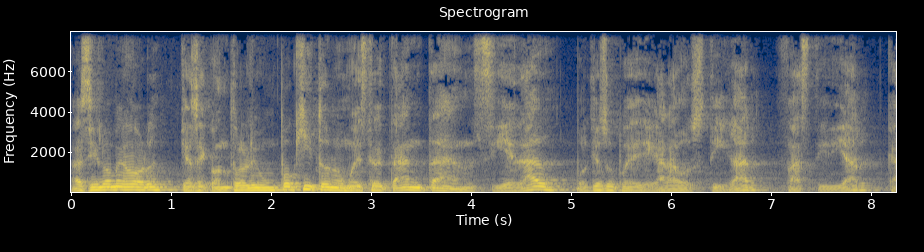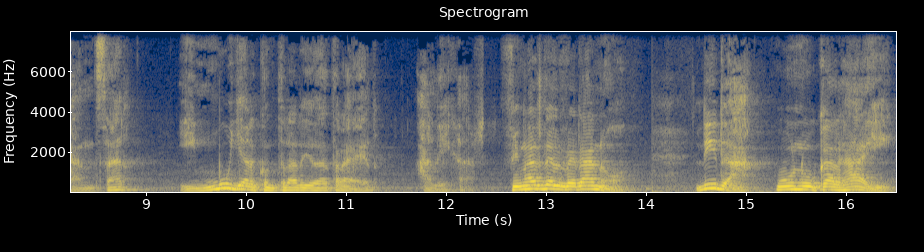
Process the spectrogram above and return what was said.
Así lo mejor, que se controle un poquito, no muestre tanta ansiedad, porque eso puede llegar a hostigar, fastidiar, cansar y muy al contrario de atraer, alejar. Final del verano. Lira Unukalhai,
